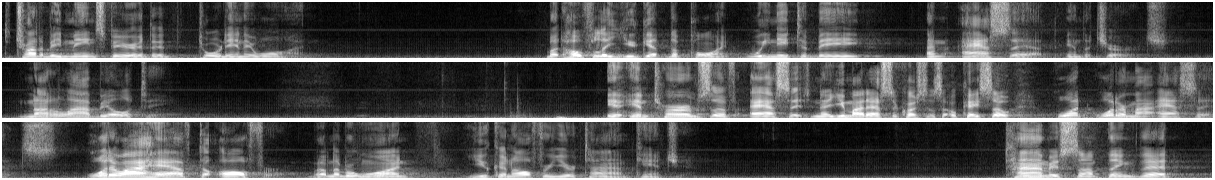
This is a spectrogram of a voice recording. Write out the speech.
to try to be mean spirited toward anyone. But hopefully, you get the point. We need to be an asset in the church, not a liability. In, terms of assets, now you might ask the question okay, so what, what are my assets? What do I have to offer? Well, number one, you can offer your time, can't you? Time is something that,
